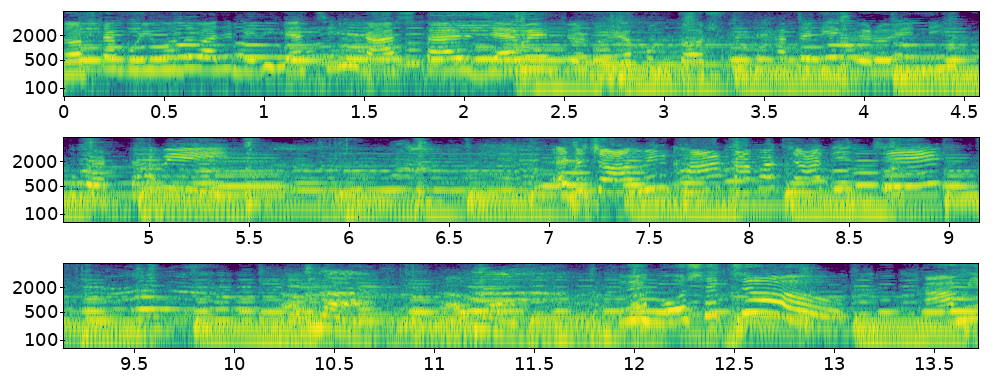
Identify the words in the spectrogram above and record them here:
দশটা কুড়ি মতো বাজে বেরিয়ে যাচ্ছি রাস্তার জ্যামের জন্য এরকম দশ মিনিট হাতে নিয়ে বেরোয়নি খুব একটা। আমি একটু চাউমিন খা তারপর চা দিচ্ছি। দাও না দাও না তুমি বসেছো? আমি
